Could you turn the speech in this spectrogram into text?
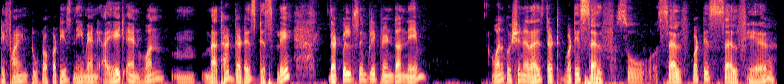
defined two properties name and age and one um, method that is display that will simply print the name. One question arises that what is self? So self what is self here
